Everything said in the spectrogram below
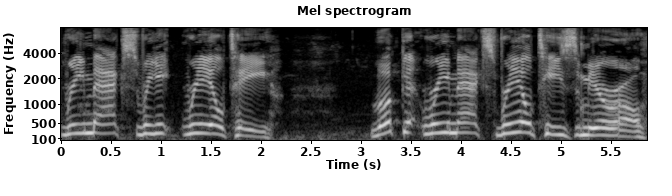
Remax Re, Realty. Look at Remax Realty's mural.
